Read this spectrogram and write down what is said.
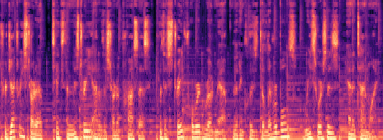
Trajectory Startup takes the mystery out of the startup process with a straightforward roadmap that includes deliverables, resources, and a timeline.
